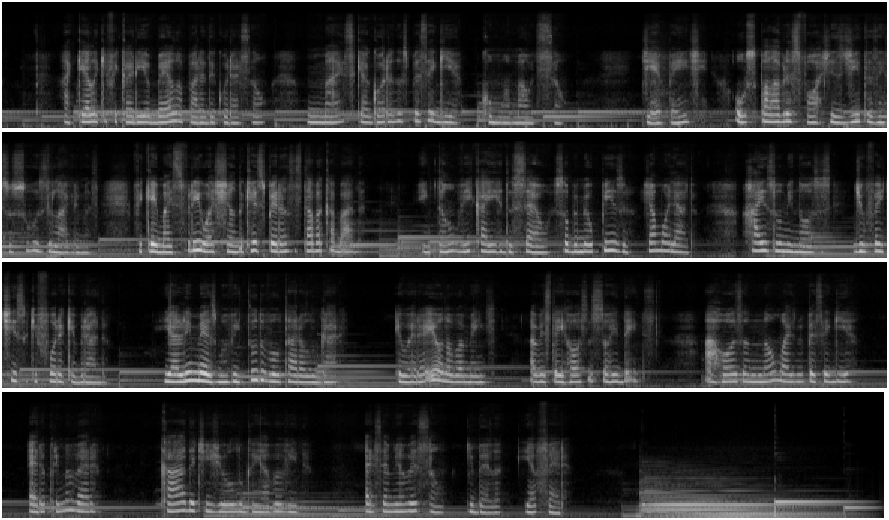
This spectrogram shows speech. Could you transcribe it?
Aquela que ficaria bela para a decoração, mas que agora nos perseguia como uma maldição. De repente, Ouço palavras fortes ditas em sussurros e lágrimas. Fiquei mais frio achando que a esperança estava acabada. Então vi cair do céu, sob meu piso, já molhado, raios luminosos de um feitiço que fora quebrado. E ali mesmo vi tudo voltar ao lugar. Eu era eu novamente. Avistei rostos sorridentes. A rosa não mais me perseguia. Era primavera. Cada tijolo ganhava vida. Essa é a minha versão de Bela e a Fera.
